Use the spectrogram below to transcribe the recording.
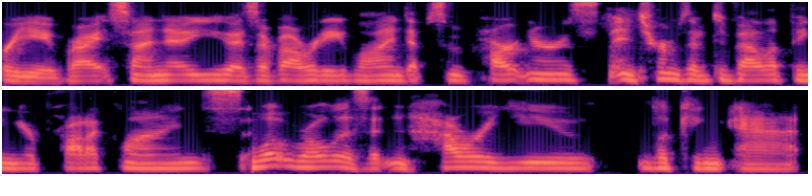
for you, right? So I know you guys have already lined up some partners in terms of developing your product lines. What role is it and how are you looking at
